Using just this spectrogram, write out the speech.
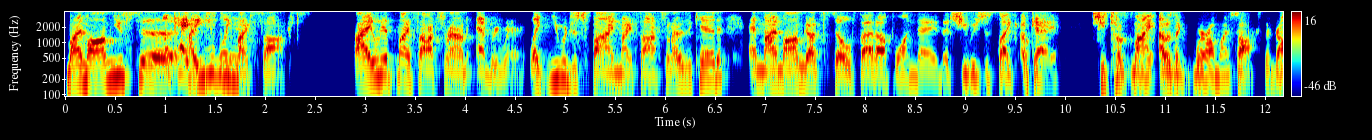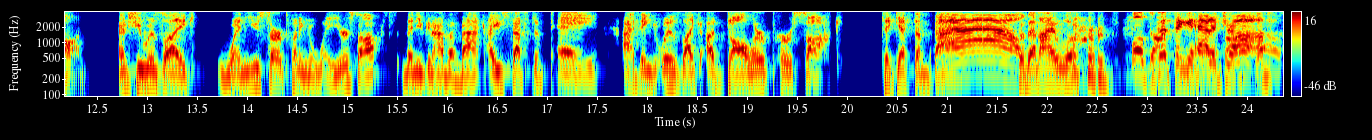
My mom used to. Okay, I used to leave my socks. I left my socks around everywhere. Like you would just find my socks when I was a kid. And my mom got so fed up one day that she was just like, "Okay." She took my. I was like, "Where are all my socks? They're gone." And she was like, "When you start putting away your socks, then you can have them back." I used to have to pay. I think it was like a dollar per sock to get them back. Wow. So then I learned. well, it's a good thing you had a job.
